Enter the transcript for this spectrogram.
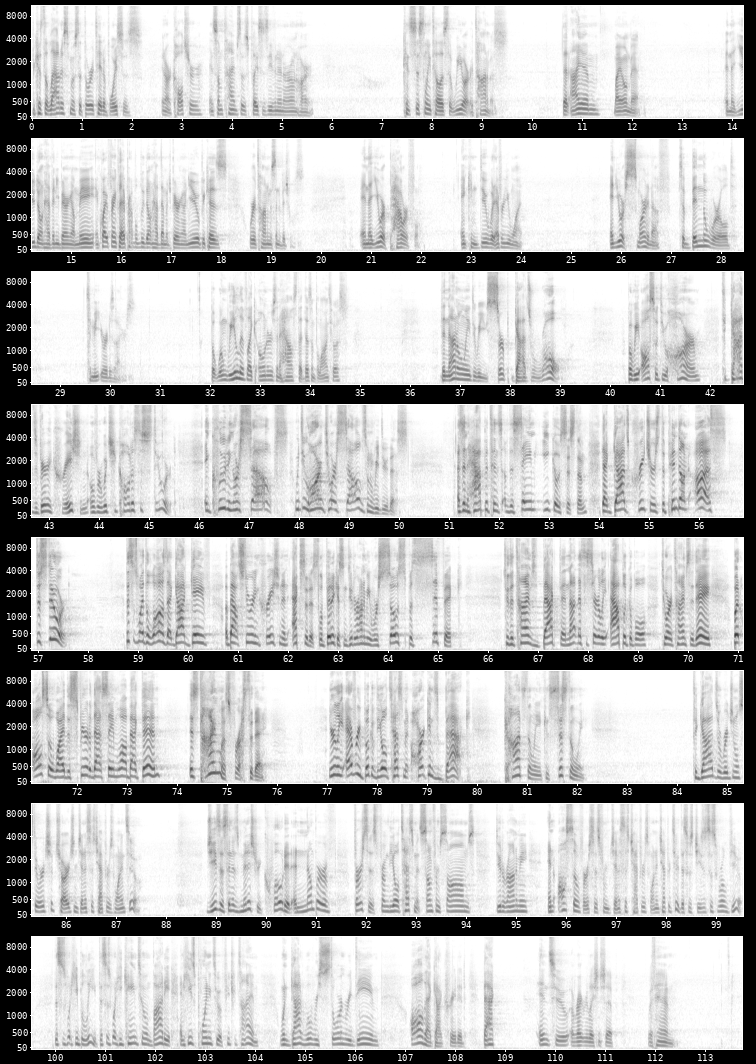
Because the loudest, most authoritative voices in our culture, and sometimes those places even in our own heart, consistently tell us that we are autonomous, that I am my own man and that you don't have any bearing on me. And quite frankly, I probably don't have that much bearing on you because we're autonomous individuals. And that you are powerful and can do whatever you want. And you are smart enough to bend the world to meet your desires. But when we live like owners in a house that doesn't belong to us, then not only do we usurp God's role, but we also do harm to God's very creation over which He called us to steward, including ourselves. We do harm to ourselves when we do this. as inhabitants of the same ecosystem that God's creatures depend on us to steward. This is why the laws that God gave about stewarding creation in Exodus, Leviticus, and Deuteronomy were so specific to the times back then, not necessarily applicable to our times today, but also why the spirit of that same law back then is timeless for us today. Nearly every book of the Old Testament harkens back constantly and consistently to God's original stewardship charge in Genesis chapters 1 and 2. Jesus in his ministry quoted a number of verses from the Old Testament, some from Psalms, Deuteronomy, and also verses from Genesis chapters 1 and chapter 2. This was Jesus' worldview. This is what he believed. This is what he came to embody, and he's pointing to a future time when God will restore and redeem all that God created back into a right relationship with him.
